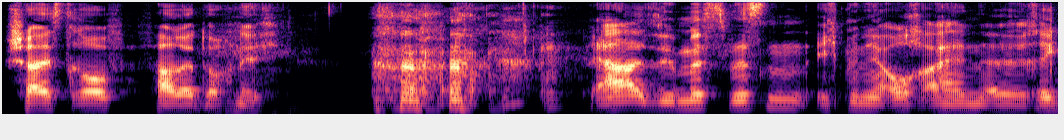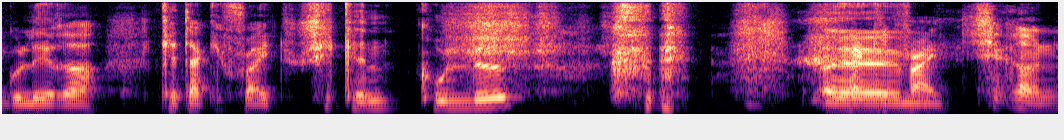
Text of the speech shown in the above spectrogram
Scheiß drauf, fahre doch nicht. Ja, also ihr müsst wissen, ich bin ja auch ein äh, regulärer Kentucky Fried Chicken Kunde. ähm, Chicken.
